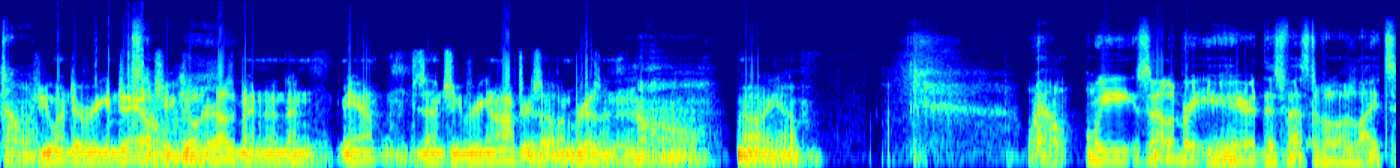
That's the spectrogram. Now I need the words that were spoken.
don't. She went to freaking jail. She Tell killed me. her husband, and then yeah, then she freaking offed herself in prison. No. Oh yeah. Well, we celebrate you here at this Festival of Lights.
